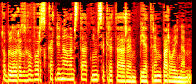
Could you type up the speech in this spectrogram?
To byl rozhovor s kardinálem státním sekretářem Pietrem Parolinem.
